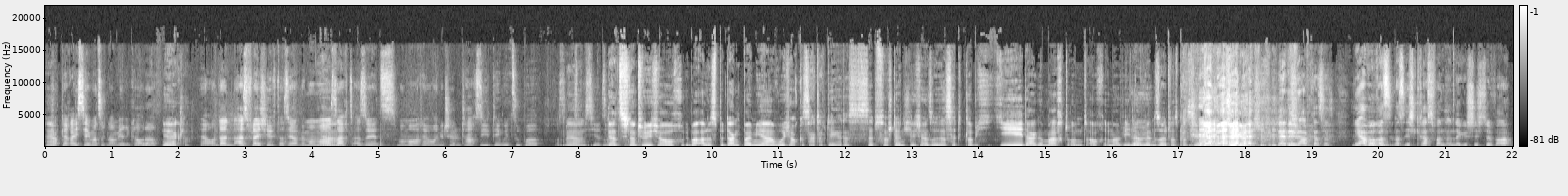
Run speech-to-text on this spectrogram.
Ja. Der reist ja irgendwann zurück nach Amerika, oder? Ja, ja, klar. Ja, und dann, also vielleicht hilft das ja, wenn man mal Ja. sagt, also jetzt, Mama macht ja mal einen gechillten Tag, sieht, dem geht's super, was ist Ja, passiert. der hat sich natürlich auch über alles bedankt bei mir, wo ich auch gesagt habe, Digga, das ist selbstverständlich. Also das hätte, glaube ich, jeder gemacht und auch immer wieder, Nö. wenn so etwas passiert. Digga. Ja, den abkratzt das. Nee, aber Und- was, was ich krass fand an der Geschichte war,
